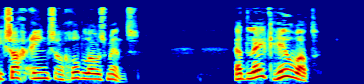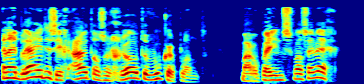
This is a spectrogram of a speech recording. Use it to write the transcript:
Ik zag eens een godloos mens. Het leek heel wat, en hij breidde zich uit als een grote woekerplant, maar opeens was hij weg.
